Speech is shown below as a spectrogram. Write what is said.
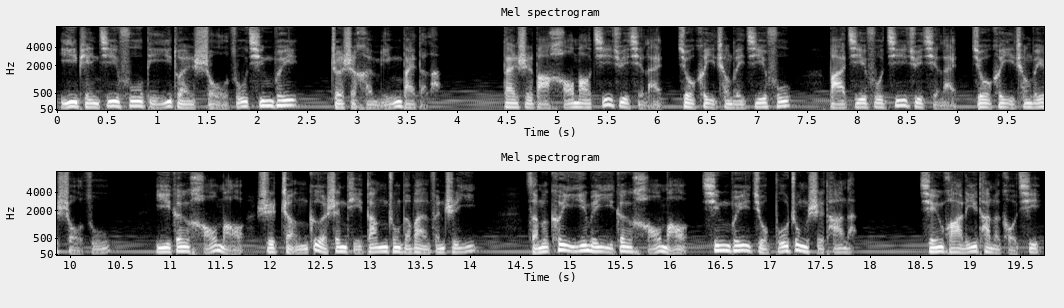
一片肌肤比一段手足轻微，这是很明白的了。但是把毫毛积聚起来，就可以成为肌肤。”把肌肤积聚起来，就可以成为手足。一根毫毛是整个身体当中的万分之一，怎么可以因为一根毫毛轻微就不重视它呢？秦华离叹了口气，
